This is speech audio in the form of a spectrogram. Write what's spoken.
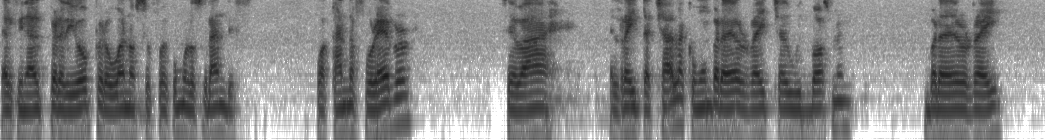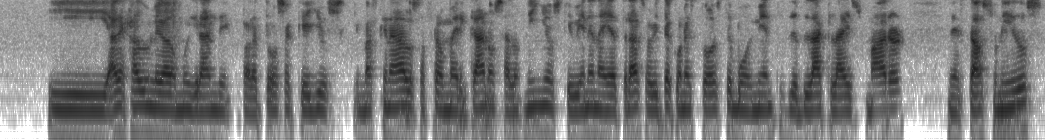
Al final perdió, pero bueno, se fue como los grandes. Wakanda Forever. Se va el rey T'Challa como un verdadero rey Chadwick Bosman. Un verdadero rey y ha dejado un legado muy grande para todos aquellos, y más que nada a los afroamericanos, a los niños que vienen ahí atrás, ahorita con todo este movimiento de Black Lives Matter en Estados Unidos,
